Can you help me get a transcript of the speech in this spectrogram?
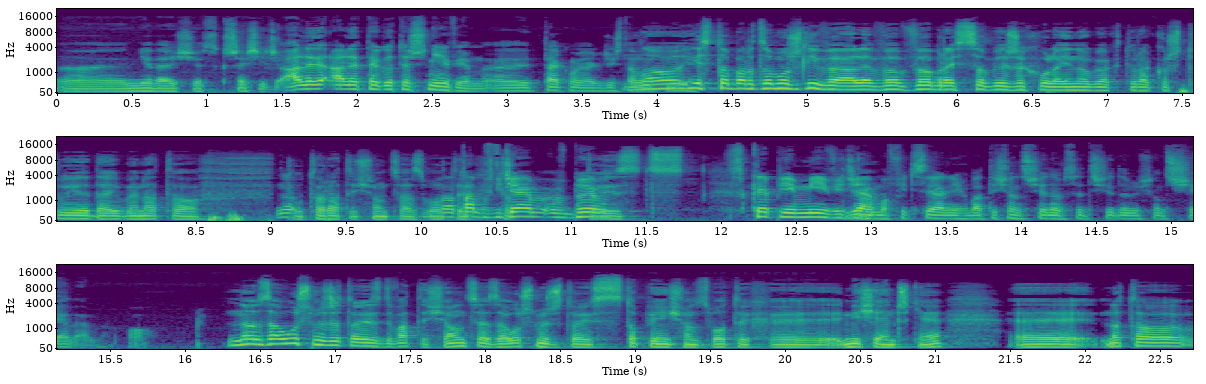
E, nie daje się wskrzesić. Ale, ale tego też nie wiem. E, taką jak gdzieś tam No, opinię. jest to bardzo możliwe, ale wyo- wyobraź sobie, że hulajnoga, która kosztuje, dajmy na to, No. półtora tysiąca No złotych. tam to- widziałem, byłem jest, w sklepie mi widziałem oficjalnie chyba 1777. O. no załóżmy, że to jest 2000, załóżmy, że to jest 150 złotych y, miesięcznie, y, no to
